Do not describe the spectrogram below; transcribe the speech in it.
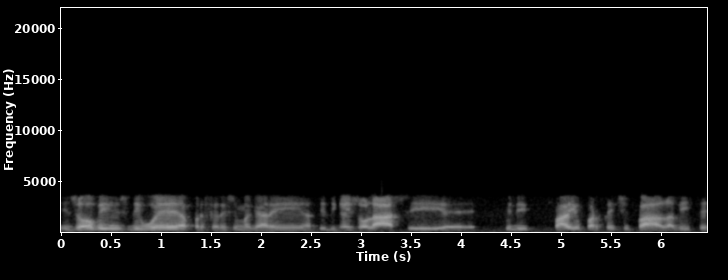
i giovani di UE preferiscono magari a isolarsi, quindi fai partecipare alla vita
